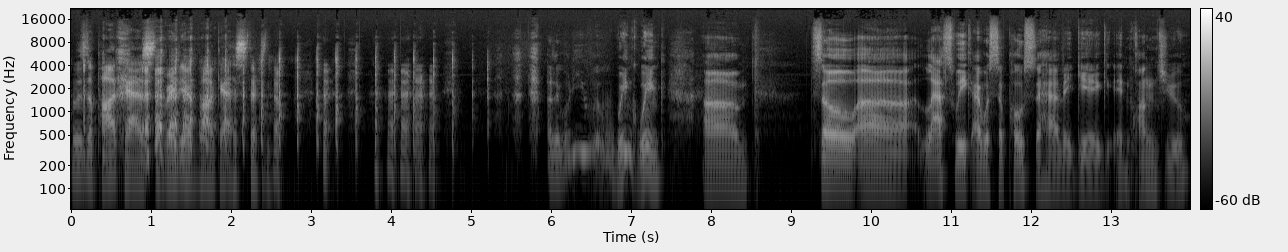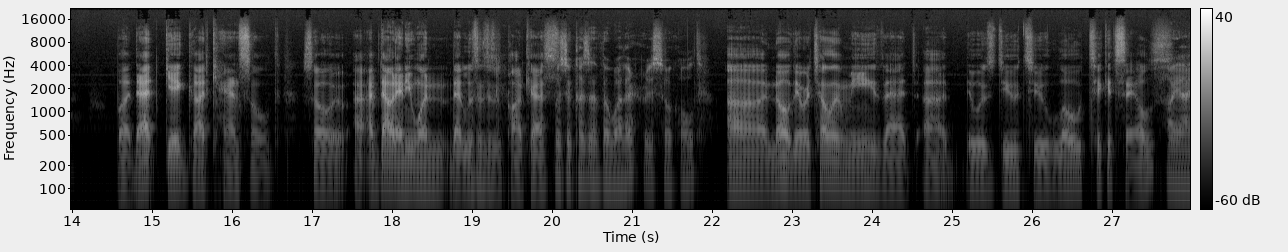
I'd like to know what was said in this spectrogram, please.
Well, this is a podcast, a radio podcast. There's no. I was like, "What do you wink, wink?" Um, so uh, last week I was supposed to have a gig in Gwangju, but that gig got canceled. So I, I doubt anyone that listens to this podcast Was it because of the weather? It was so cold. Uh, no, they were telling me that uh, it was due to low ticket sales. Oh yeah,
